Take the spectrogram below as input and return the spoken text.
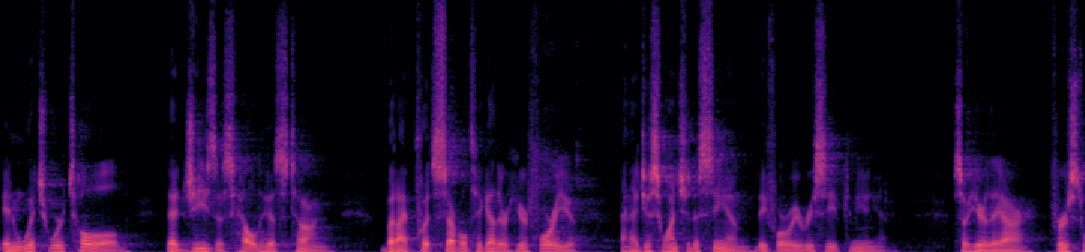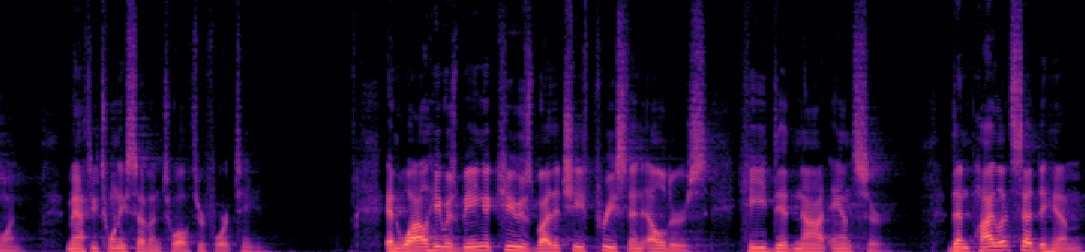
in which we're told that Jesus held his tongue but I put several together here for you, and I just want you to see them before we receive communion. So here they are. First one Matthew 27 12 through 14. And while he was being accused by the chief priests and elders, he did not answer. Then Pilate said to him,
